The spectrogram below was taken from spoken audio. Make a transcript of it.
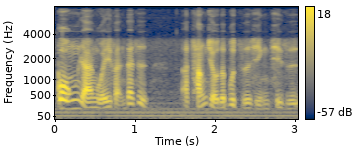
公然违反，但是啊长久的不执行，其实。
